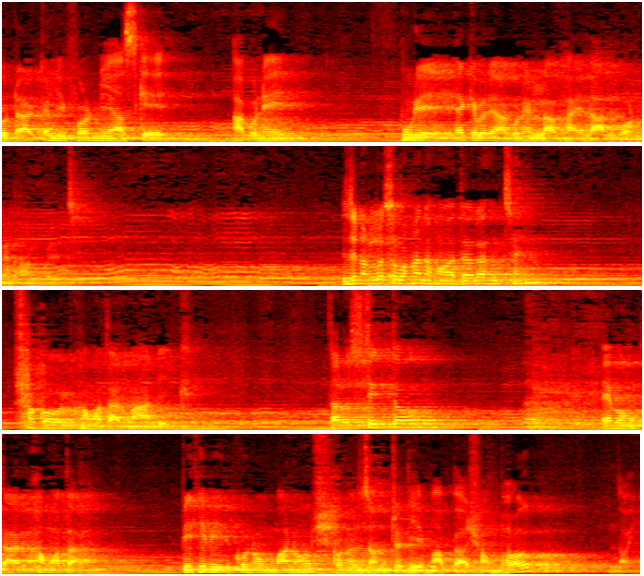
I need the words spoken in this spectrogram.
গোটা ক্যালিফোর্নিয়া আজকে আগুনে পুড়ে একেবারে আগুনের লাভায় লাল বর্ণে ধারণ করেছে। এই জন্য আল্লাহ সুবাহান হচ্ছেন সকল ক্ষমতার মালিক। তার অস্তিত্ব এবং তার ক্ষমতা পৃথিবীর কোনো মানুষ, কোনো যন্ত্র দিয়ে মাপা সম্ভব নয়।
